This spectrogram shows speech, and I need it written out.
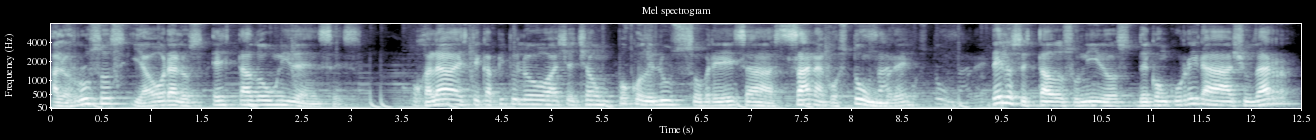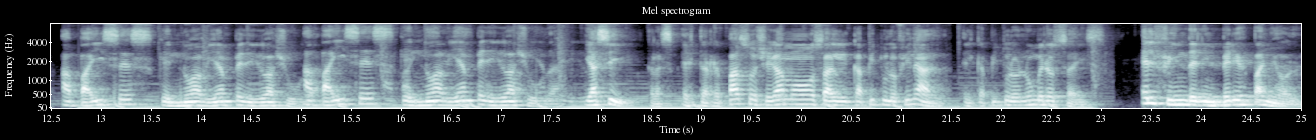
a los rusos y ahora a los estadounidenses. Ojalá este capítulo haya echado un poco de luz sobre esa sana costumbre de los Estados Unidos de concurrir a ayudar a países que no habían pedido ayuda. A países que no habían pedido ayuda. Y así, tras este repaso, llegamos al capítulo final, el capítulo número 6. El fin del imperio español,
